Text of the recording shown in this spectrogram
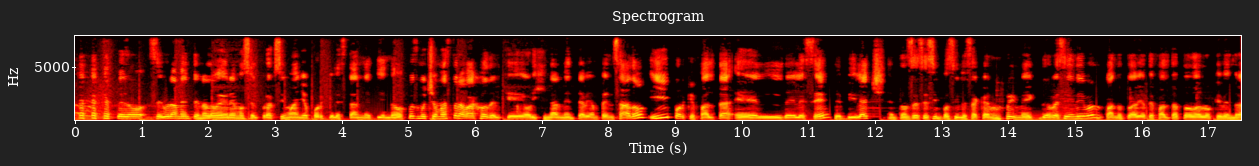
pero seguramente no lo veremos el próximo año porque le están metiendo pues mucho más trabajo del que originalmente habían pensado y porque falta el DLC de Village entonces es imposible sacar un remake de Resident Evil cuando todavía te falta todo lo que vendrá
